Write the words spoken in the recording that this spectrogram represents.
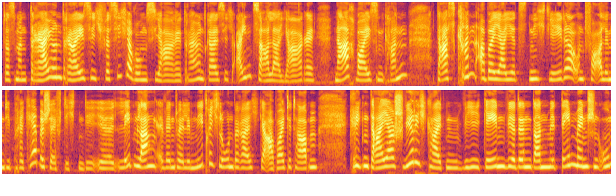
dass man 33 Versicherungsjahre, 33 Einzahlerjahre nachweisen kann. Das kann aber ja jetzt nicht jeder und vor allem die prekär Beschäftigten, die ihr Leben lang eventuell im Niedriglohnbereich gearbeitet haben, kriegen da ja Schwierigkeiten. Wie gehen wir denn dann mit den Menschen um,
